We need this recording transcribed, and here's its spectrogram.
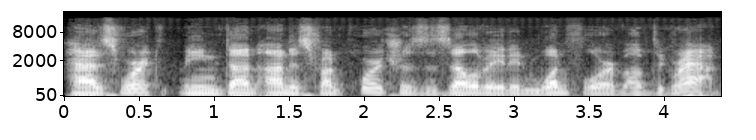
has work being done on his front porch as is elevated one floor above the ground.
